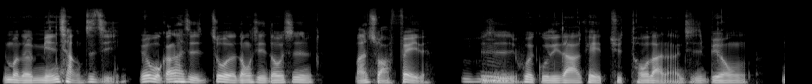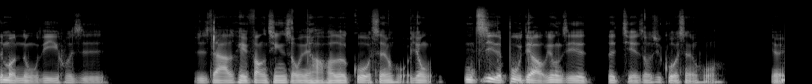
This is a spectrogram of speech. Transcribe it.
那么的勉强自己。因为我刚开始做的东西都是蛮耍废的，就是会鼓励大家可以去偷懒啊，其实不用那么努力，或是就是大家可以放轻松一点，好好的过生活，用。你自己的步调，用自己的节奏去过生活。对，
